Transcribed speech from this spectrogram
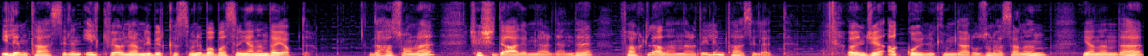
İlim tahsilin ilk ve önemli bir kısmını babasının yanında yaptı. Daha sonra çeşitli alimlerden de farklı alanlarda ilim tahsil etti. Önce Akkoyun hükümdar Uzun Hasan'ın yanında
